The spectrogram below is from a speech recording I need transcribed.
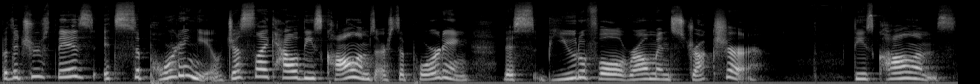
But the truth is, it's supporting you, just like how these columns are supporting this beautiful Roman structure. These columns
